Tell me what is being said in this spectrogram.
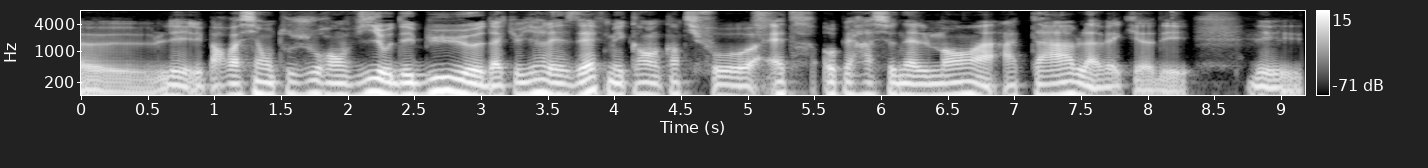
euh, les, les, paroissiens ont toujours envie au début euh, d'accueillir les SDF, mais quand, quand il faut être opérationnellement à, à table avec euh, des, des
